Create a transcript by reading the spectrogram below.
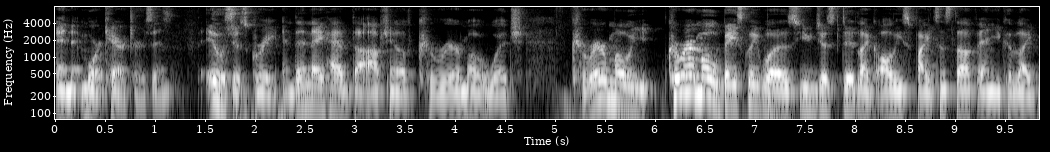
and more characters, and it was just great. And then they had the option of career mode, which career mode career mode basically was you just did like all these fights and stuff and you could like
